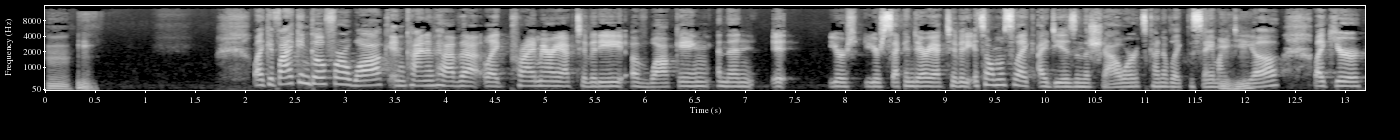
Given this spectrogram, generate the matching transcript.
Hmm. Like if I can go for a walk and kind of have that like primary activity of walking and then it your your secondary activity, it's almost like ideas in the shower. It's kind of like the same mm-hmm. idea. Like your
